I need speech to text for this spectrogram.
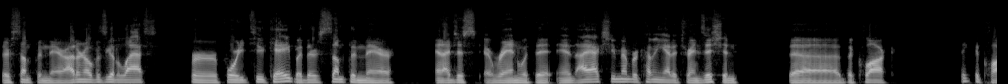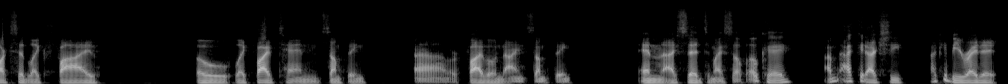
there's something there. I don't know if it's going to last for 42K, but there's something there. And I just uh, ran with it. And I actually remember coming out of transition, the, the clock, I think the clock said like five, oh, like 510 something, uh, or 509 something. And I said to myself, okay, I'm, I could actually, I could be right at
